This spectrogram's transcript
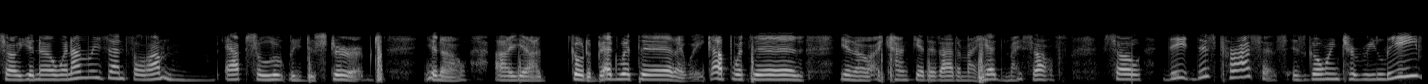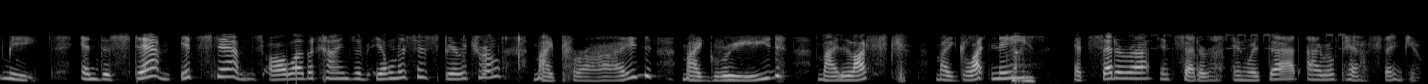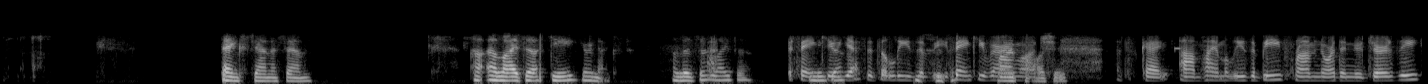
So, you know, when I'm resentful, I'm absolutely disturbed. You know, I uh, go to bed with it, I wake up with it, you know, I can't get it out of my head myself. So the, this process is going to relieve me. And the stem, it stems all other kinds of illnesses, spiritual, my pride, my greed, my lust, my gluttony, etc., etc. And with that, I will pass. Thank you. Thanks, Janice M. Uh, Eliza D., you're next. Eliza, Eliza? Thank you. Yes, it's Eliza B. Thank you very much. That's okay. Um, hi, I'm Eliza B. from Northern New Jersey,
